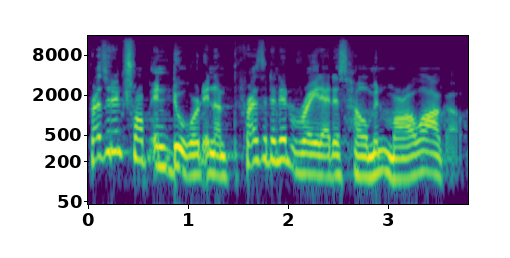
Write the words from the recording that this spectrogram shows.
President Trump endured an unprecedented raid at his home in Mar-a-Lago.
